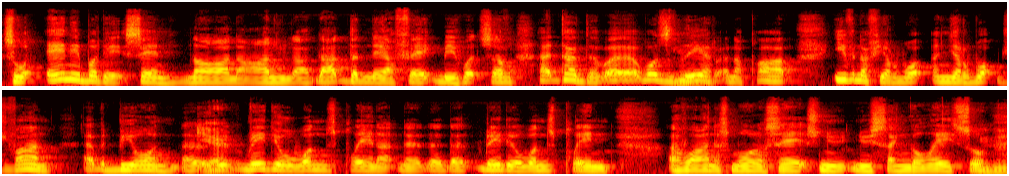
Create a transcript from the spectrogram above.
So anybody saying, no, no, no, that didn't affect me whatsoever, it did. It was mm-hmm. there in a part. Even if you're in your work's van, it would be on. Uh, yeah. Radio One's playing it. The, the, the Radio One's playing Alanis Morissette's new, new single, eh? So mm-hmm.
